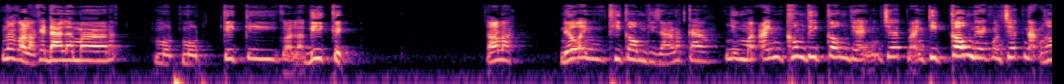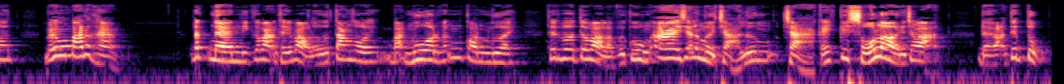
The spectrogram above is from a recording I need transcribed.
Nó gọi là cái dilemma đó. Một một cái cái gọi là bi kịch. Đó là nếu anh thi công thì giá nó cao nhưng mà anh không thi công thì anh cũng chết mà anh thi công thì anh còn chết nặng hơn. Mấy không bán được hàng. Đất nền thì các bạn thấy bảo là ừ, tăng rồi bạn mua vẫn còn người. Thế tôi bảo là cuối cùng ai sẽ là người trả lương trả cái cái số lời đấy cho bạn? Để bạn tiếp tục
